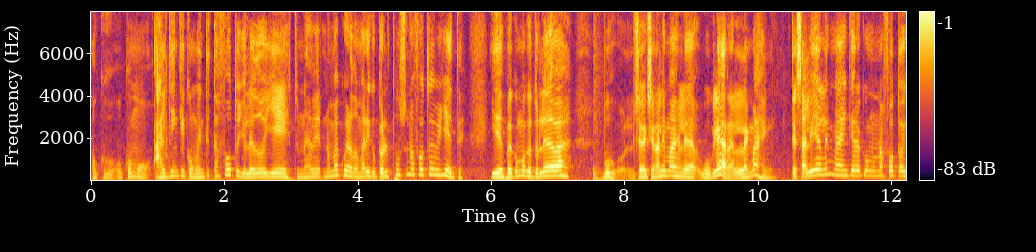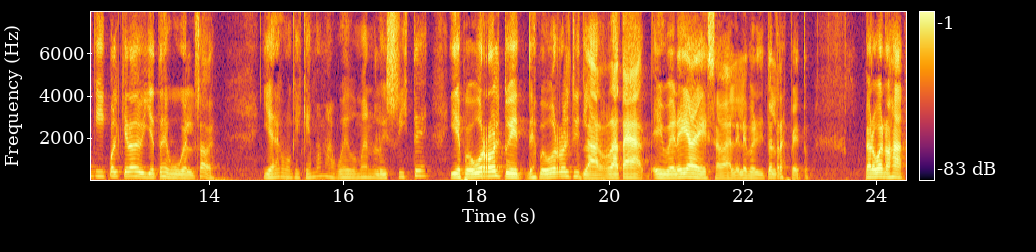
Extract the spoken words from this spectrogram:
o, como alguien que comente esta foto, yo le doy esto, una vez, no me acuerdo, marico, pero él puso una foto de billete y después como que tú le dabas, seleccionar la imagen, le googlear la imagen, te salía la imagen que era como una foto aquí cualquiera de billetes de Google, ¿sabes? Y era como que, qué mamá huevo, man, lo hiciste. Y después borró el tweet, después borró el tweet, la rata hebrea esa, vale, le perdí todo el respeto. Pero bueno, ajá,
